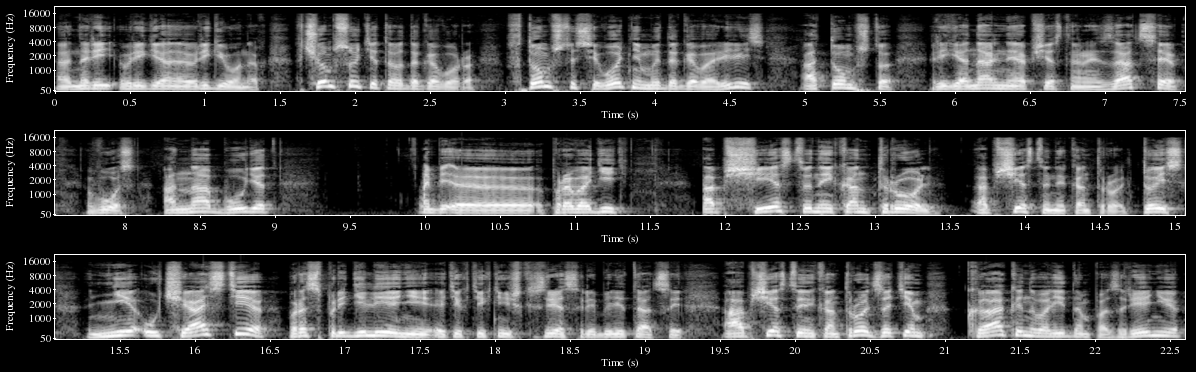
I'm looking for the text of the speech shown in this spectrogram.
э, в регионах. В чем суть этого договора? В том, что сегодня мы договорились о том, что региональная общественная организация ВОЗ, она будет э, проводить общественный контроль общественный контроль. То есть не участие в распределении этих технических средств реабилитации, а общественный контроль за тем, как инвалидам по зрению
